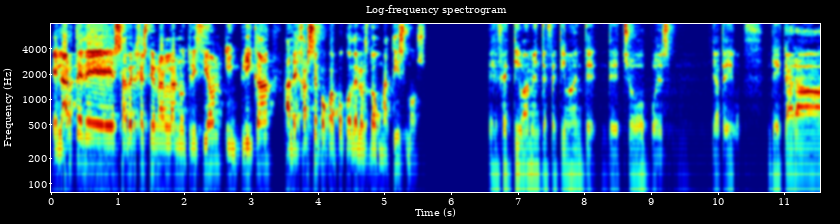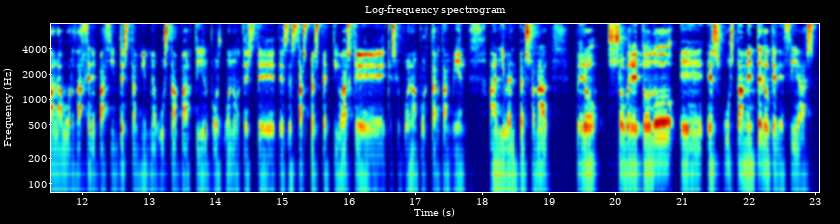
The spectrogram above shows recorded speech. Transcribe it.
el arte de saber gestionar la nutrición implica alejarse poco a poco de los dogmatismos. Efectivamente, efectivamente. De hecho, pues ya te digo, de cara al abordaje de pacientes también me gusta partir, pues bueno, desde, desde estas perspectivas que, se pueden aportar también a nivel personal. Pero sobre todo eh, es justamente lo que decías.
